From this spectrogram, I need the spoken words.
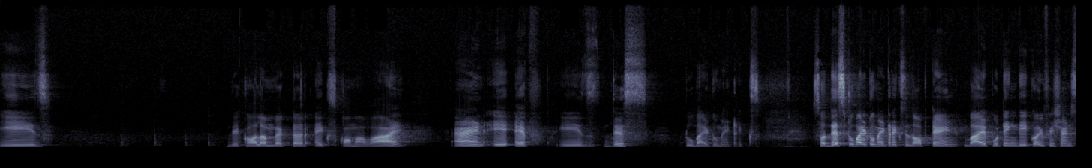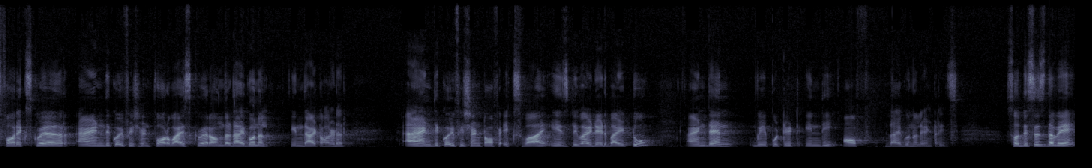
is the column vector x comma y and AF is this 2 by 2 matrix. So, this 2 by 2 matrix is obtained by putting the coefficients for x square and the coefficient for y square on the diagonal in that order and the coefficient of xy is divided by 2 and then we put it in the off diagonal entries. So, this is the way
